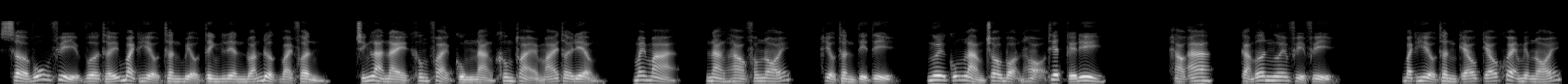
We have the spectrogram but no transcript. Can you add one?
Sở vũ phỉ vừa thấy bạch hiểu thần biểu tình liền đoán được vài phần, chính là này không phải cùng nàng không thoải mái thời điểm, may mà, nàng hào phóng nói, hiểu thần tỷ tỷ, ngươi cũng làm cho bọn họ thiết kế đi. Hảo A, cảm ơn ngươi phỉ phỉ. Bạch hiểu thần kéo kéo khỏe miệng nói,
